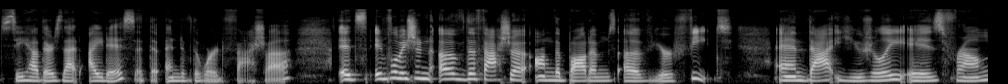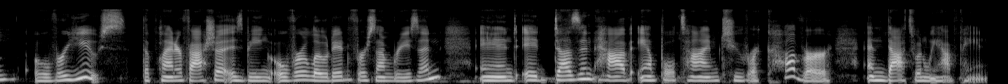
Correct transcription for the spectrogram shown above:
See how there's that itis at the end of the word fascia? It's inflammation of the fascia on the bottoms of your feet. And that usually is from overuse. The plantar fascia is being overloaded for some reason and it doesn't have ample time to recover. And that's when we have pain.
